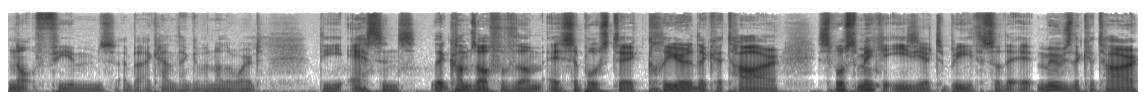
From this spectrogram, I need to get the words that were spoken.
not fumes, but I can't think of another word. The essence that comes off of them is supposed to clear the catarrh. It's supposed to make it easier to breathe, so that it moves the catarrh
